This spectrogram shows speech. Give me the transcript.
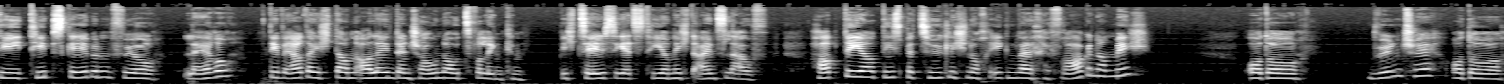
die Tipps geben für Lehrer. Die werde ich dann alle in den Show Notes verlinken. Ich zähle sie jetzt hier nicht einzeln auf. Habt ihr diesbezüglich noch irgendwelche Fragen an mich? Oder Wünsche oder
